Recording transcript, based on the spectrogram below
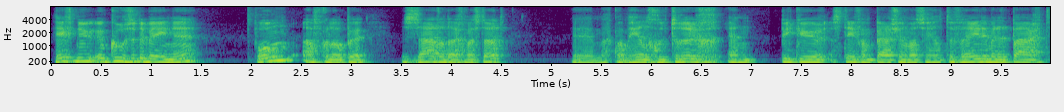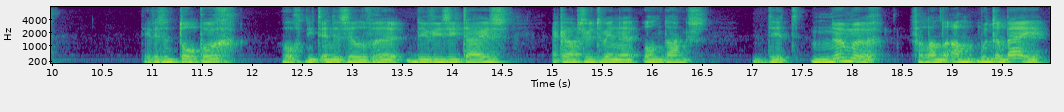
Heeft nu een koers in de benen. Sprong, afgelopen zaterdag was dat. Uh, maar kwam heel goed terug. En piqueur Stefan Persson was heel tevreden met het paard. Dit is een topper, hoort niet in de zilveren divisie thuis. Hij kan absoluut winnen, ondanks dit nummer. Verlander Am moet erbij.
